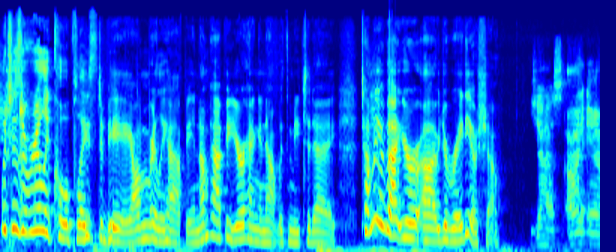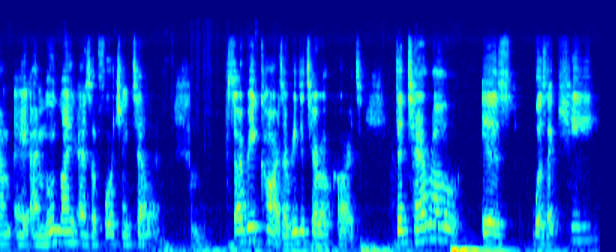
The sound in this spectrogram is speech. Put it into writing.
which is a really cool place to be. I'm really happy, and I'm happy you're hanging out with me today. Tell me about your uh, your radio show. Yes, I am a I moonlight as a fortune teller. So I read cards. I read the tarot cards. The tarot is was a key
